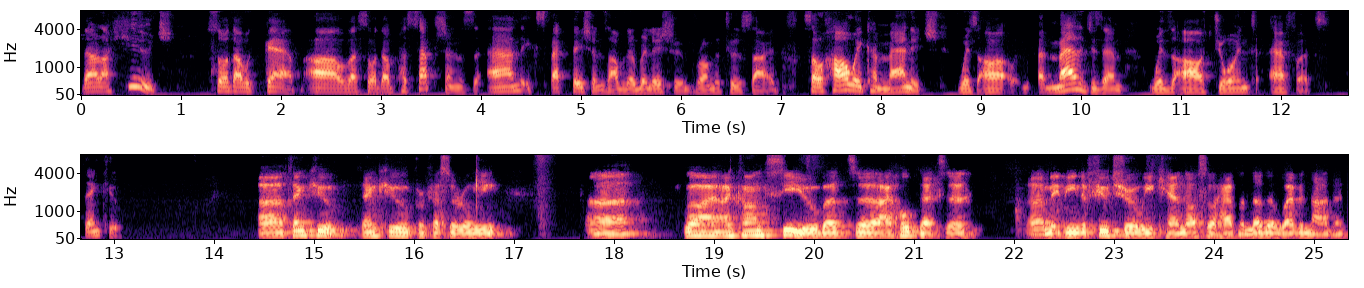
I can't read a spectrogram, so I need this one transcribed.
there are huge sort of gap of sort of perceptions and expectations of the relationship from the two sides. So how we can manage with our manage them with our joint efforts. Thank you. Uh, thank you. Thank you, Professor Rong. Uh, well, I, I, can't see you, but uh, I hope that uh, uh, maybe in the future we can also have another webinar that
